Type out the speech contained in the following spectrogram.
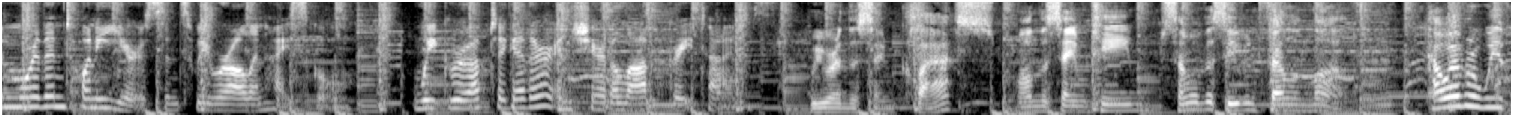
been more than 20 years since we were all in high school. We grew up together and shared a lot of great times. We were in the same class, on the same team, some of us even fell in love. However, we've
